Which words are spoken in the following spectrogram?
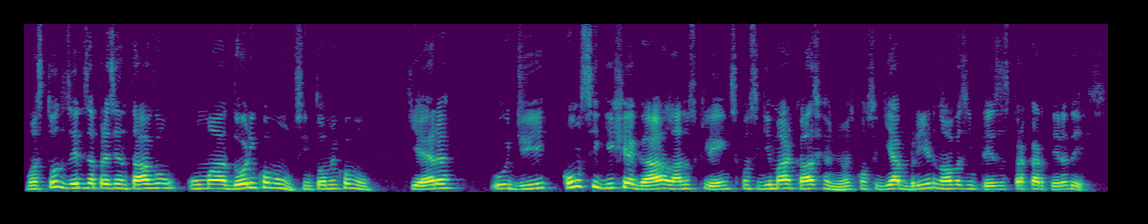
Mas todos eles apresentavam uma dor em comum, um sintoma em comum, que era o de conseguir chegar lá nos clientes, conseguir marcar as reuniões, conseguir abrir novas empresas para a carteira deles.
